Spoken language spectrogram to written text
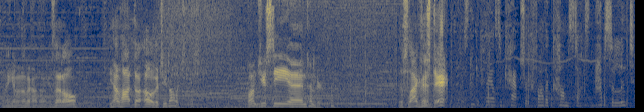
can I get another hot dog? Is that all? You have hot dog. Oh, they're two dollars. Plump, juicy, and tender. Just like this dick. I just think it fails to capture Father Comstock's absolute,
